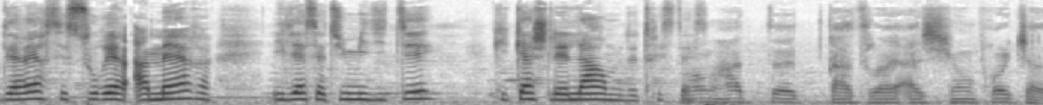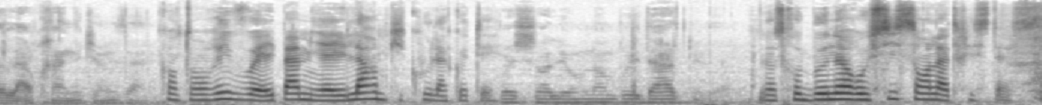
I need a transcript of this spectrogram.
Derrière ces sourires amers, il y a cette humidité qui cache les larmes de tristesse. Quand on rit, vous voyez pas, mais il y a les larmes qui coulent à côté. Notre bonheur aussi sent la tristesse.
